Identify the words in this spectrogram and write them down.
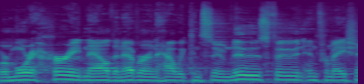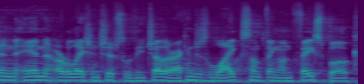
We're more hurried now than ever in how we consume news, food, information, and our relationships with each other. I can just like something on Facebook,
